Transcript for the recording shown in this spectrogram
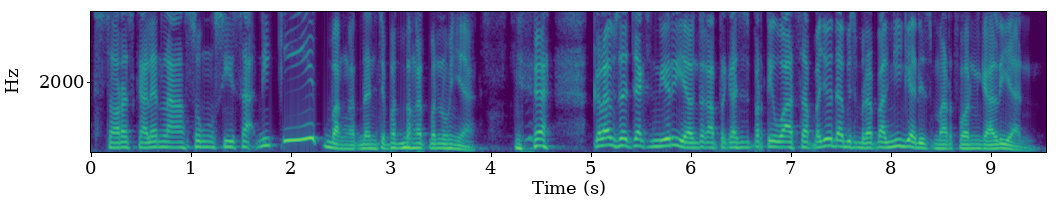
storage kalian langsung sisa dikit banget dan cepat banget penuhnya. kalian bisa cek sendiri ya untuk aplikasi seperti WhatsApp aja udah habis berapa giga di smartphone kalian.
